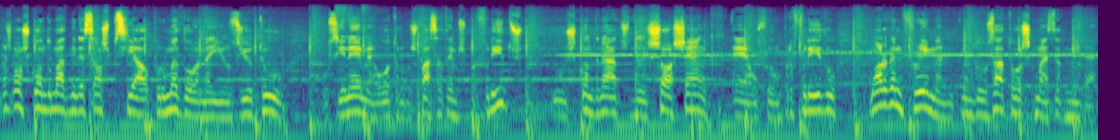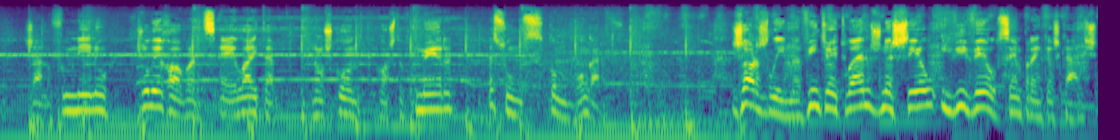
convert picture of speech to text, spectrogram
mas não esconde uma admiração especial por Madonna e os U2. O cinema é outro dos passatempos preferidos. Os Condenados de Shawshank é o filme preferido. Morgan Freeman, um dos atores que mais admira. Já no feminino, Julia Roberts é eleita. Não esconde que gosta de comer, assume-se como um bom garfo. Jorge Lima, 28 anos, nasceu e viveu sempre em Cascais.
